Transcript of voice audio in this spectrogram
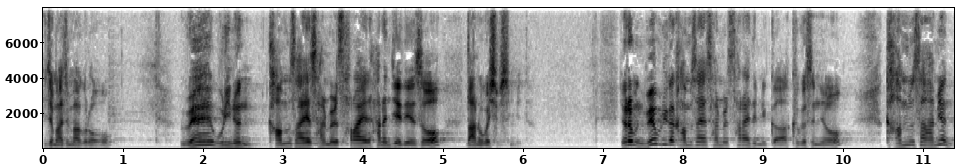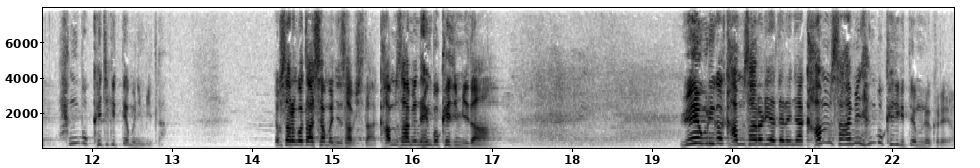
이제 마지막으로 왜 우리는 감사의 삶을 살아야 하는지에 대해서 나누고 싶습니다. 여러분, 왜 우리가 감사의 삶을 살아야 됩니까? 그것은요, 감사하면 행복해지기 때문입니다. 옆 사람과 다시 한번 인사합시다. 감사하면 행복해집니다. 왜 우리가 감사를 해야 되느냐? 감사하면 행복해지기 때문에 그래요.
